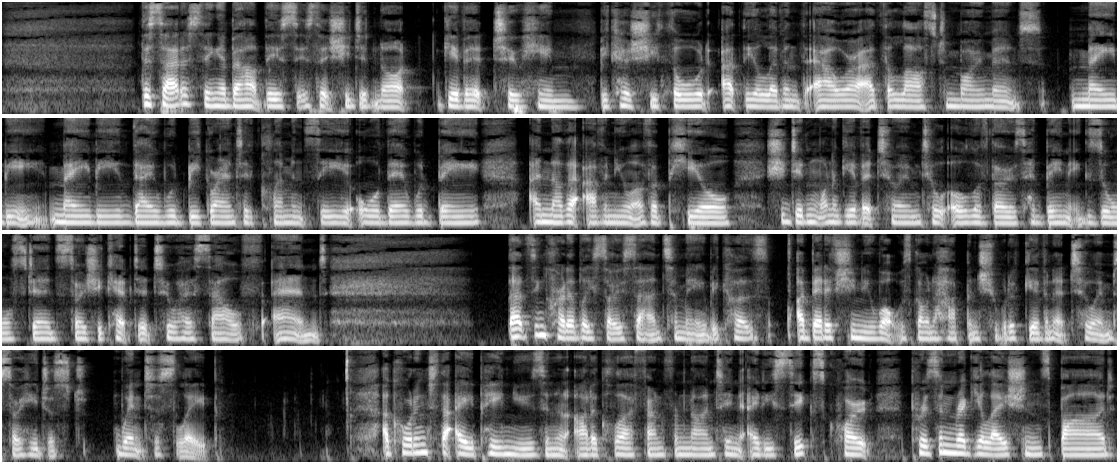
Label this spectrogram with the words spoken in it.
The saddest thing about this is that she did not give it to him because she thought at the 11th hour, at the last moment, maybe, maybe they would be granted clemency or there would be another avenue of appeal. She didn't want to give it to him till all of those had been exhausted, so she kept it to herself. And that's incredibly so sad to me because I bet if she knew what was going to happen, she would have given it to him. So he just went to sleep. According to the AP News in an article I found from 1986, quote, prison regulations barred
